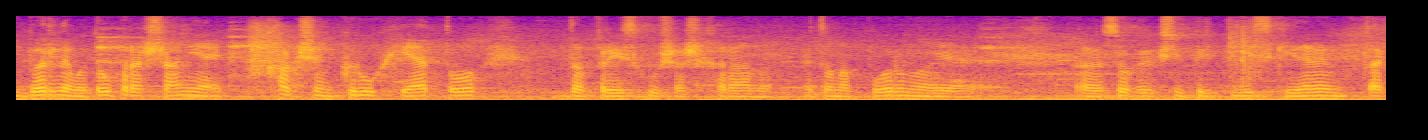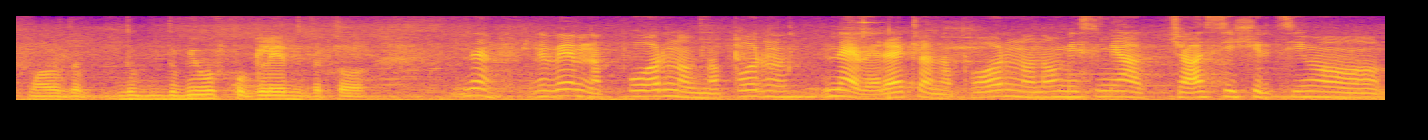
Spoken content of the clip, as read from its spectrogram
obrnemo to vprašanje, kakšen kruh je to, da preizkušaš hrano. Je to naporno, je, eh, so kakšni pritiski. Ne vem, tako malo, da dob- dobimo pogled v to. Ne, ne vem, naporno, naporno, ne bi rekla naporno. No, mislim, ja, včasih, recimo,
